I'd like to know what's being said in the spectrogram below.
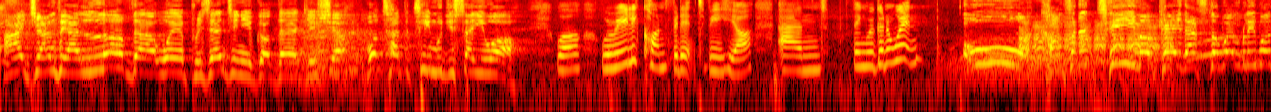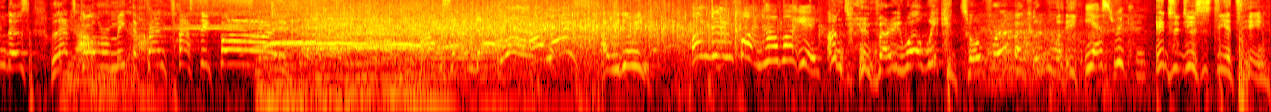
Hi, Janvi. I love that way of presenting you've got there, Disha. What type of team would you say you are? Well, we're really confident to be here and think we're going to win. Oh, a confident team. Okay, that's the Wembley Wonders. Let's go and meet the Fantastic Five. Hi, Xander. How are you doing? I'm doing fine. How about you? I'm doing very well. We could talk forever, couldn't we? Yes, we could. Introduce us to your team.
